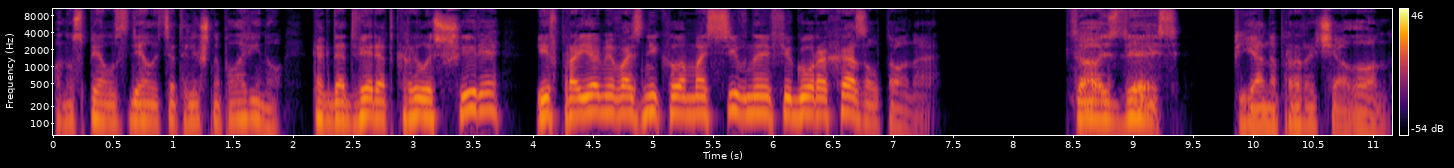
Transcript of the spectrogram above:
Он успел сделать это лишь наполовину, когда дверь открылась шире, и в проеме возникла массивная фигура Хазлтона. «Кто здесь?» — пьяно прорычал он.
